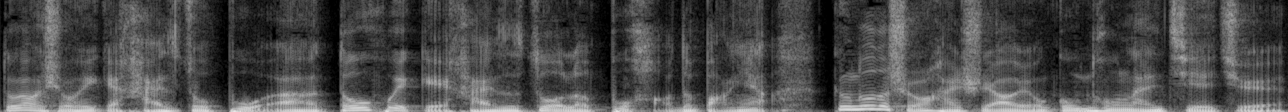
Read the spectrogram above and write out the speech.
都要学会给孩子做不啊，都会给孩子做了不好的榜样。更多的时候还是要用沟通来解决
